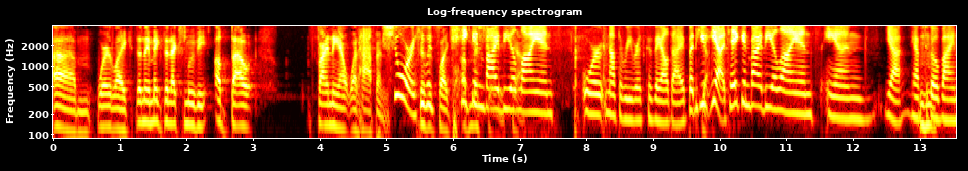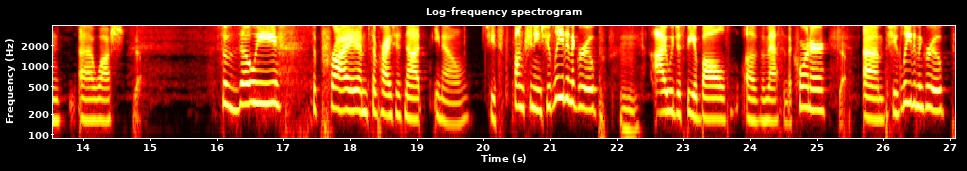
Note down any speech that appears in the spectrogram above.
Um, where like then they make the next movie about finding out what happened. Sure, he was it's like taken by the yeah. alliance, or not the Reavers because they all died, but he, yeah. taken by the alliance, and yeah, you have to go find uh, Wash. Mm-hmm. Yeah. So Zoe, surprise! I'm surprised she's not, you know, she's functioning. She's leading the group. Mm-hmm. I would just be a ball of a mess in the corner. Yeah. Um, she's leading the group.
